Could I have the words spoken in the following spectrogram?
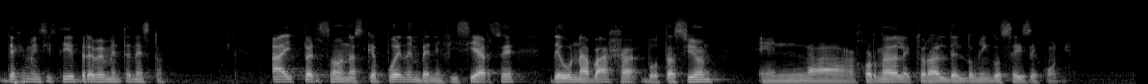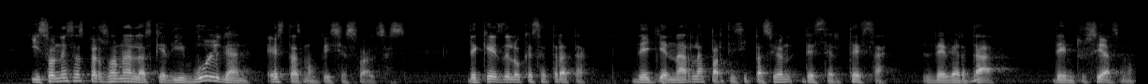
déjeme insistir brevemente en esto. Hay personas que pueden beneficiarse de una baja votación en la jornada electoral del domingo 6 de junio. Y son esas personas las que divulgan estas noticias falsas. ¿De qué es de lo que se trata? De llenar la participación de certeza, de verdad, de entusiasmo.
